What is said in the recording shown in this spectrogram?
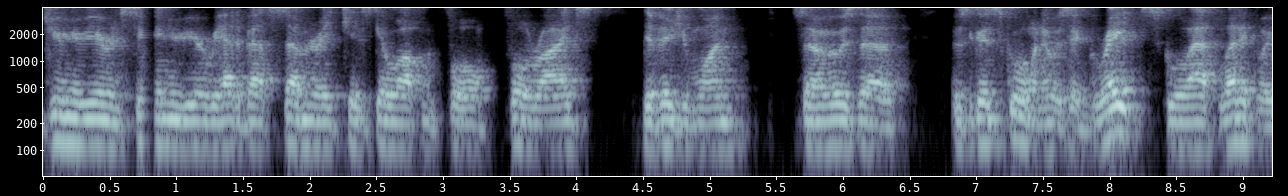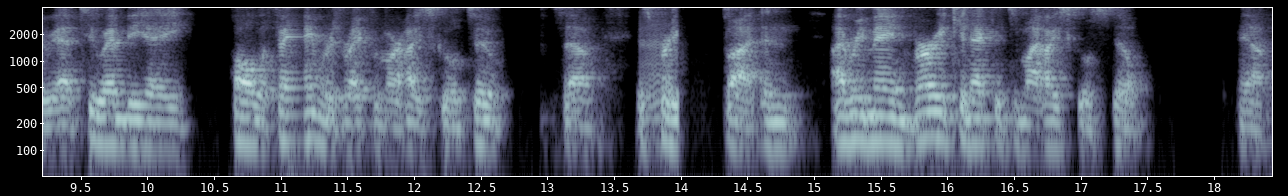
junior year and senior year, we had about seven or eight kids go off on full full rides, Division One. So it was a it was a good school, and it was a great school athletically. We had two NBA Hall of Famers right from our high school too. So it's pretty spot, and I remain very connected to my high school still. Yeah.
